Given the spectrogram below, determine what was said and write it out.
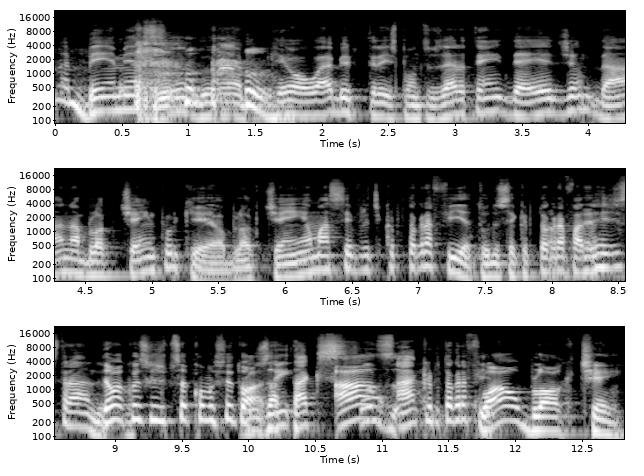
Não é bem ameaçando, né? Porque o Web 3.0 tem a ideia de andar na blockchain, por quê? A blockchain é uma cifra de criptografia, tudo ser criptografado e registrado. Tem uma coisa que a gente precisa conceituar. Os Tem ataques as- são a criptografia. Qual blockchain?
